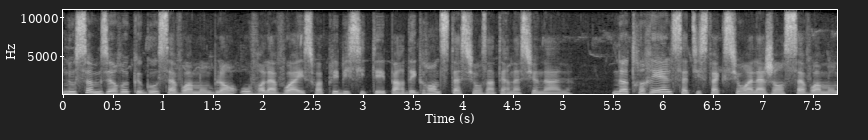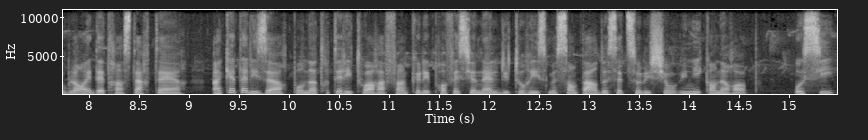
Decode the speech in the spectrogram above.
Nous sommes heureux que Go Savoie Mont-Blanc ouvre la voie et soit plébiscité par des grandes stations internationales. Notre réelle satisfaction à l'agence Savoie Mont-Blanc est d'être un starter, un catalyseur pour notre territoire afin que les professionnels du tourisme s'emparent de cette solution unique en Europe. Aussi,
